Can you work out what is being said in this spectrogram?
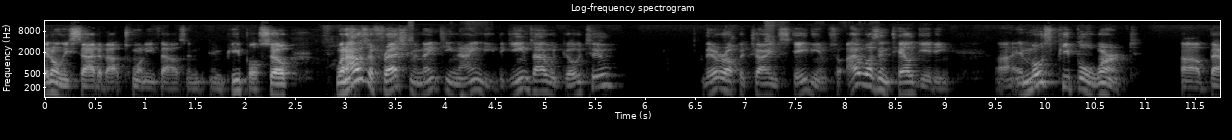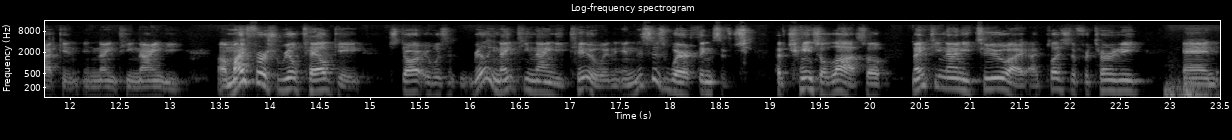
it only sat about 20,000 in people. So when I was a freshman in 1990, the games I would go to, they were up at Giant Stadium. So I wasn't tailgating, uh, and most people weren't uh, back in, in 1990. Uh, my first real tailgate start it was really 1992, and, and this is where things have, have changed a lot. So 1992, I, I pledged a fraternity, and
